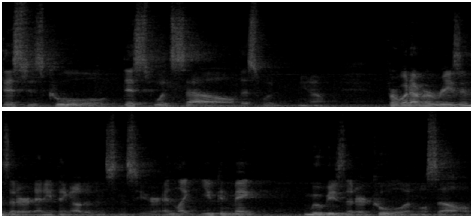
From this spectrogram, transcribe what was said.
this is cool, this would sell, this would, you know, for whatever reasons that are anything other than sincere. And like you can make movies that are cool and will sell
